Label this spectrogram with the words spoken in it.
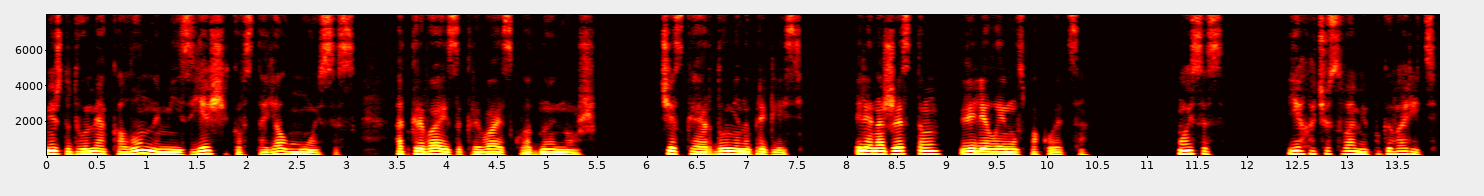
Между двумя колоннами из ящиков стоял Мойсес, открывая и закрывая складной нож. Ческа и Ордуни напряглись. Елена жестом велела ему успокоиться. «Мойсес, я хочу с вами поговорить».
